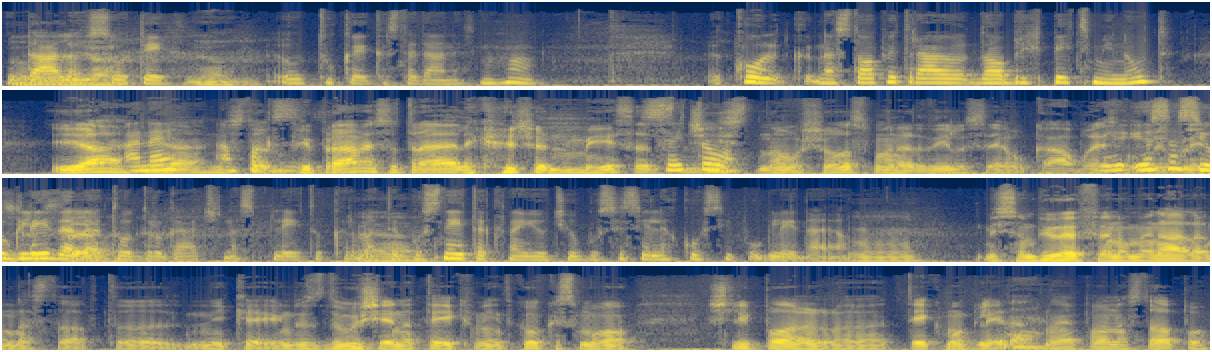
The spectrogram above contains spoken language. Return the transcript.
v Dallasu, ja, v teh, ja. v tukaj, ki ste danes? Mhm. Koliko nastop je trajal? Dobrih pet minut? Ja, ja Ampak priprave so trajale kar še en mesec, čist nov šov smo naredili, vse v kabo. Ja, jaz sem si ogledala to drugače na spletu, ker imate Ja. posnetek na YouTubu, vse si lahko vsi pogledajo. Mm. Mislim, bil je fenomenalen nastop, to nekaj in vzdušje na tekmi. In tako, ko smo šli pol uh, tekmo gledati, Ja. ne, po nastopu,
